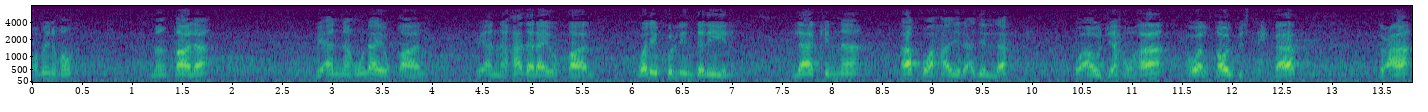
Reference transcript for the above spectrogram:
ومنهم من قال بأنه لا يقال بأن هذا لا يقال. ولكل دليل لكن أقوى هذه الأدلة وأوجهها هو القول باستحباب دعاء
